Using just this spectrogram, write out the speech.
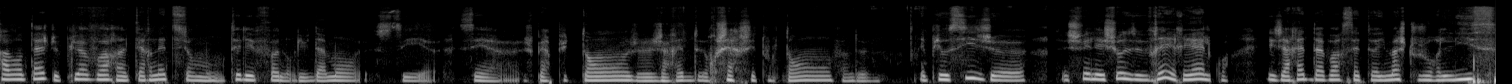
Avantage de plus avoir internet sur mon téléphone, donc évidemment, euh, c'est, euh, c'est, euh, je perds plus de temps, j'arrête de rechercher tout le temps, enfin de. Et puis aussi, je, je fais les choses vraies et réelles, quoi. Et j'arrête d'avoir cette image toujours lisse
